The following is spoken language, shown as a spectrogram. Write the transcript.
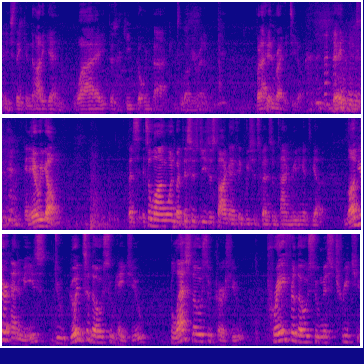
And he's thinking, not again. Why does it keep going back to love your enemies? But I didn't write it, Tito. Okay? And here we go. That's, it's a long one, but this is Jesus talking. I think we should spend some time reading it together. Love your enemies, do good to those who hate you, bless those who curse you, pray for those who mistreat you.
